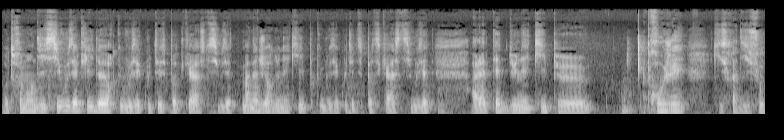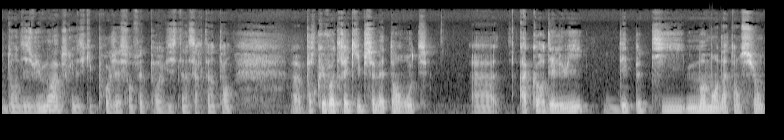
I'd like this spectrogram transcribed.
Autrement dit, si vous êtes leader, que vous écoutez ce podcast, si vous êtes manager d'une équipe, que vous écoutez ce podcast, si vous êtes à la tête d'une équipe euh, projet qui sera dissoute dans 18 mois, parce que les équipes projet sont faites pour exister un certain temps, euh, pour que votre équipe se mette en route, euh, accordez-lui des petits moments d'attention,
